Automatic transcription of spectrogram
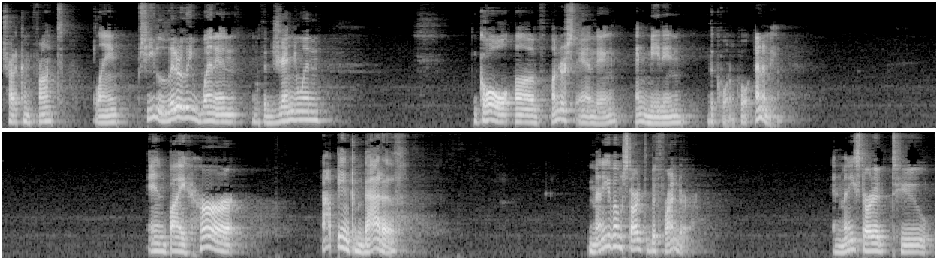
try to confront, blame. She literally went in with a genuine goal of understanding and meeting the quote unquote enemy. And by her not being combative, many of them started to befriend her. And many started to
